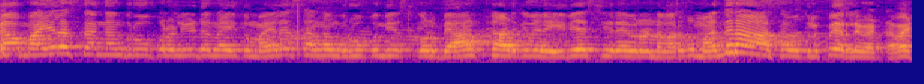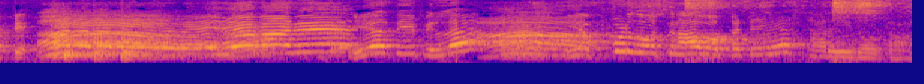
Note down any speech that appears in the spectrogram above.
గా మహిళా సంఘం గ్రూపులో లీడర్ అయితే మహిళా సంఘం గ్రూప్ తీసుకొని బ్యాంక్ కాడికి వెళ్ళి ఇదే సీరే ఉన్న వరకు మంది ఆ సౌతులు పేర్లు పెట్టబట్టి ఏది పిల్ల? ఎప్పుడు చూసినా ఒకటే సారీ మీద ఉంటావా?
